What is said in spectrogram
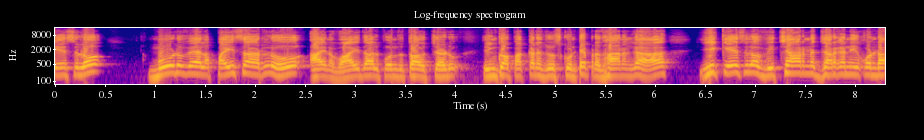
కేసులో మూడు వేల పైసార్లు ఆయన వాయిదాలు పొందుతూ వచ్చాడు. ఇంకో పక్కన చూసుకుంటే ప్రధానంగా ఈ కేసులో విచారణ జరగనీయకుండా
